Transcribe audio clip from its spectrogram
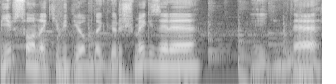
Bir sonraki videomda görüşmek üzere. İyi günler.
